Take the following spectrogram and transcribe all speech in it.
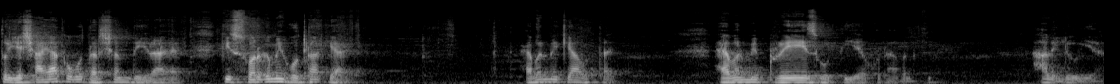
तो यशाया को वो दर्शन दे रहा है कि स्वर्ग में होता क्या है। हेवन में क्या होता है? हेवन में प्रेज होती है खुदावन की। Hallelujah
